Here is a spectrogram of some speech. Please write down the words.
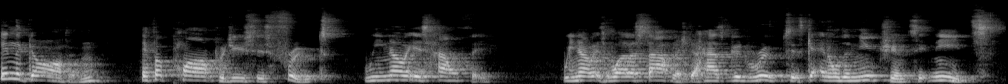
In the garden, if a plant produces fruit, we know it is healthy. We know it's well established, it has good roots, it's getting all the nutrients it needs.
